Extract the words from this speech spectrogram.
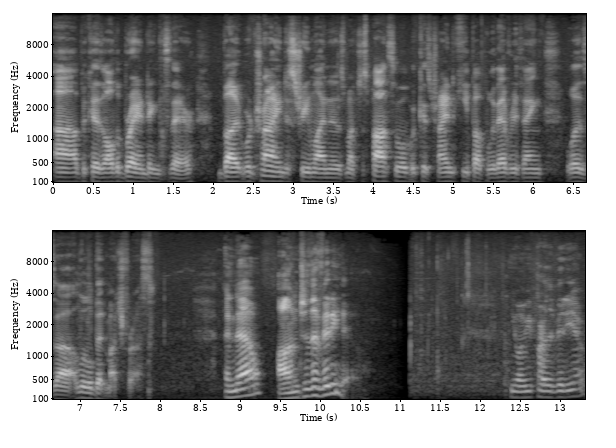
uh, because all the branding's there, but we're trying to streamline it as much as possible because trying to keep up with everything was uh, a little bit much for us. And now, on to the video. You want to be part of the video?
